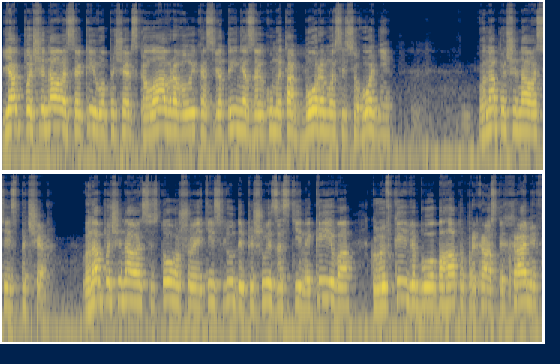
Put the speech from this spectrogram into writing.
Як починалася Києво-Печерська лавра, велика святиня, за яку ми так боремося сьогодні? Вона починалася із печер. Вона починалася з того, що якісь люди пішли за стіни Києва, коли в Києві було багато прекрасних храмів,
